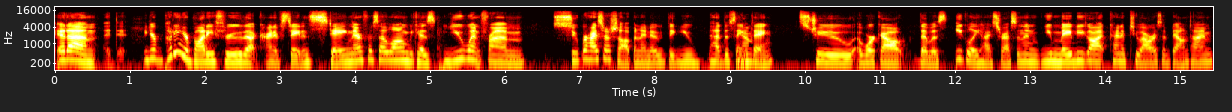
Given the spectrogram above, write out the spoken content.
It um it- you're putting your body through that kind of state and staying there for so long because you went from super high stress job and I know that you had the same Yeah. thing to a workout that was equally high stress and then you maybe got kind of 2 hours of downtime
